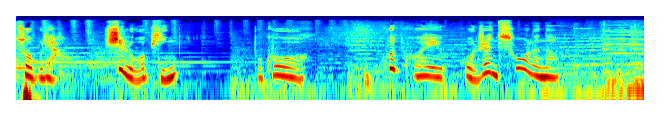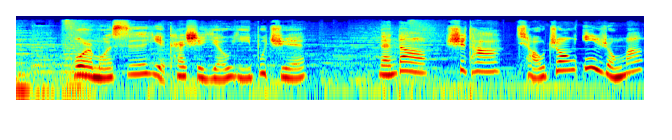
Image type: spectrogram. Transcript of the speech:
错不了，是罗平。不过，会不会我认错了呢？福尔摩斯也开始犹疑不决。难道是他乔装易容吗？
